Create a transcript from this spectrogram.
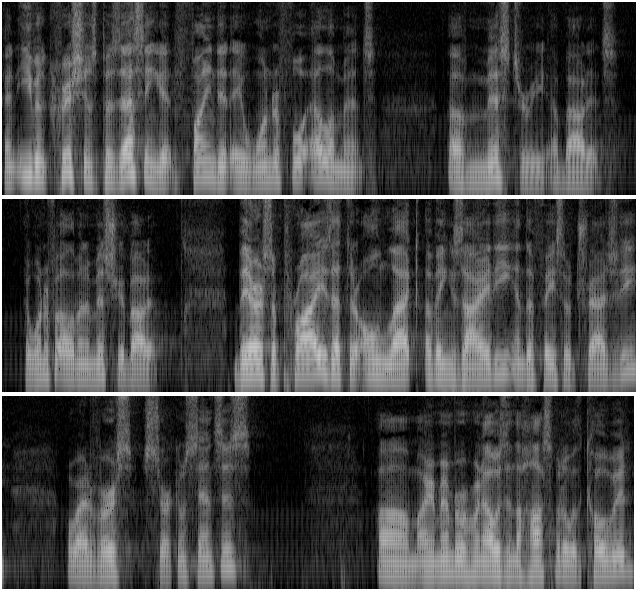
And even Christians possessing it find it a wonderful element of mystery about it. A wonderful element of mystery about it. They are surprised at their own lack of anxiety in the face of tragedy or adverse circumstances. Um, I remember when I was in the hospital with COVID,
